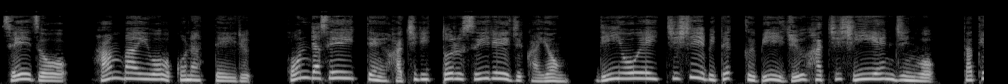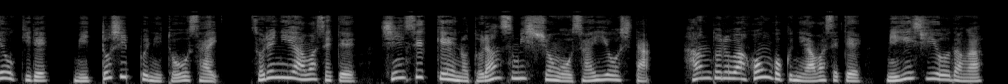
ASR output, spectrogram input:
製造、販売を行っている。ホンダ製1.8リットル水冷時化4 DOHC ビテック B18C エンジンを縦置きでミッドシップに搭載。それに合わせて新設計のトランスミッションを採用したハンドルは本国に合わせて右仕様だが、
